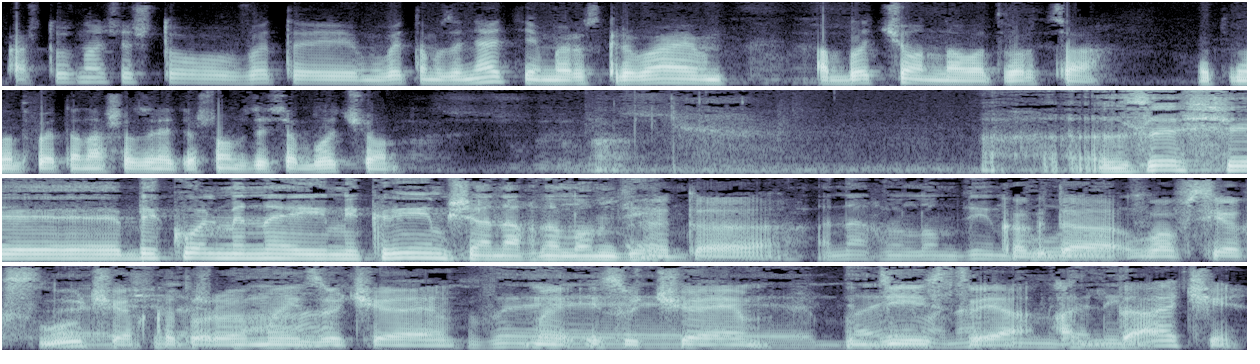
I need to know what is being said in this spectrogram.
А что значит, что в, этой, в этом занятии мы раскрываем облаченного Творца? Вот, вот это наше занятие, что он здесь облачен. Это когда во всех случаях, которые мы изучаем, мы изучаем действия отдачи,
